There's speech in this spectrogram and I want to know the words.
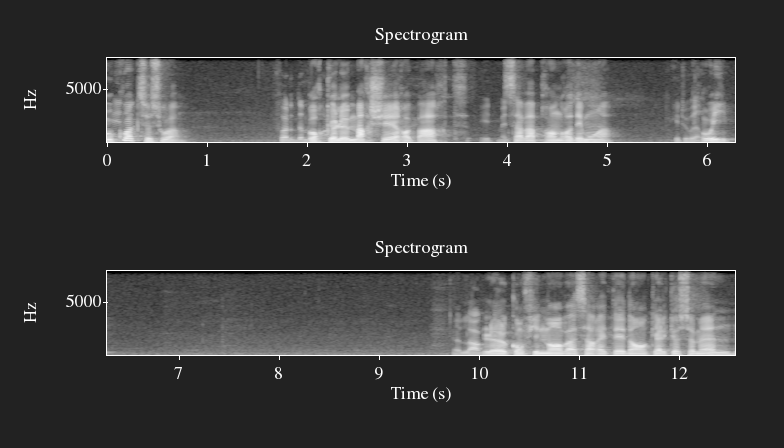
ou quoi que ce soit, pour que le marché reparte, ça va prendre des mois. Oui, le confinement va s'arrêter dans quelques semaines,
